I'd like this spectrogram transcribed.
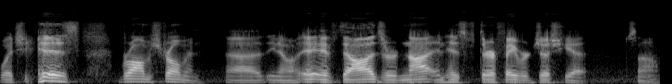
which is Braun Strowman. Uh, you know, if the odds are not in his their favor just yet. So,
